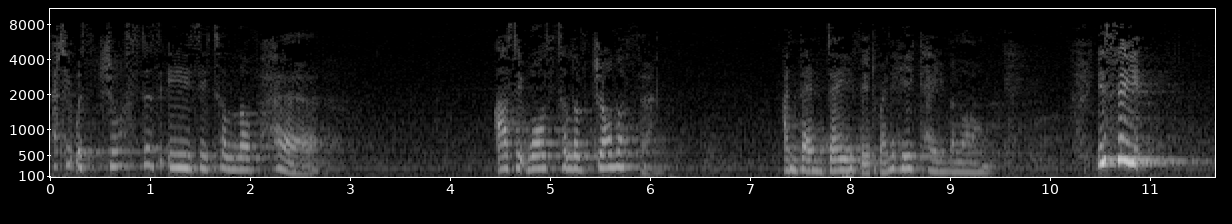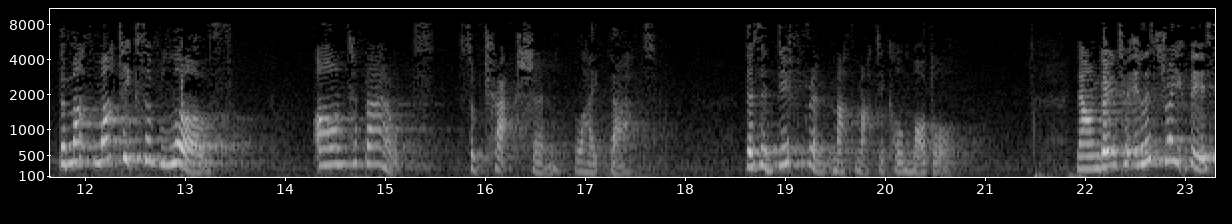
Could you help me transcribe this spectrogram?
that it was just as easy to love her as it was to love Jonathan. and then David when he came along. You see, the mathematics of love aren't about subtraction like that. There's a different mathematical model. Now I'm going to illustrate this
